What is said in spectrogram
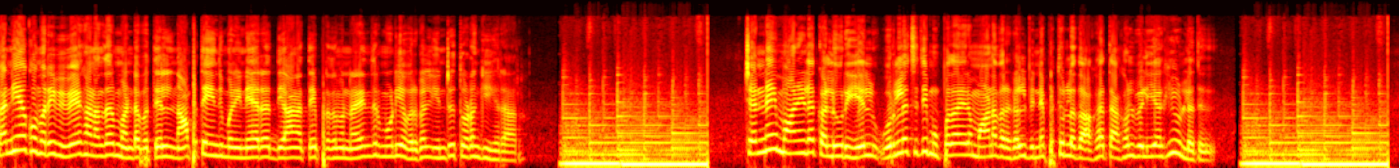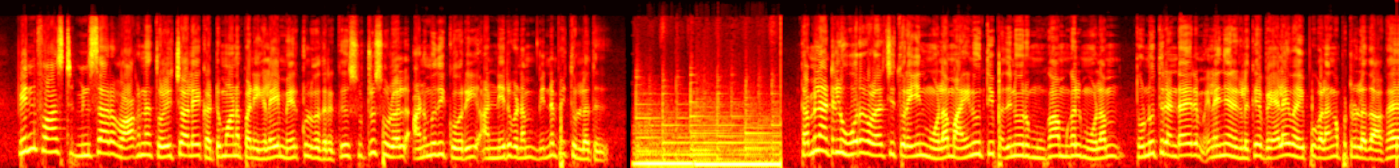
கன்னியாகுமரி விவேகானந்தர் மண்டபத்தில் 45 மணி நேர தியானத்தை பிரதமர் நரேந்திர மோடி அவர்கள் இன்று தொடங்குகிறார். சென்னை மாநில கல்லூரியில் ஒரு லட்சத்தி முப்பதாயிரம் மாணவர்கள் விண்ணப்பித்துள்ளதாக தகவல் வெளியாகியுள்ளது. பின்ஃபாஸ்ட் மின்சார வாகன தொழிற்சாலை கட்டுமான பணிகளை மேற்கொள்வதற்கு சுற்றுச்சூழல் அனுமதி கோரி அந்நிறுவனம் விண்ணப்பித்துள்ளது. தமிழ்நாட்டில் ஊரக வளர்ச்சித் துறையின் மூலம் ஐநூற்றி பதினோரு முகாம்கள் மூலம் தொண்ணூற்றி ரெண்டாயிரம் இளைஞர்களுக்கு வேலைவாய்ப்பு வழங்கப்பட்டுள்ளதாக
